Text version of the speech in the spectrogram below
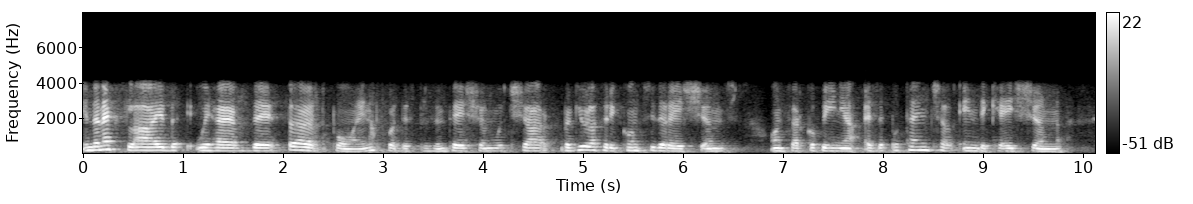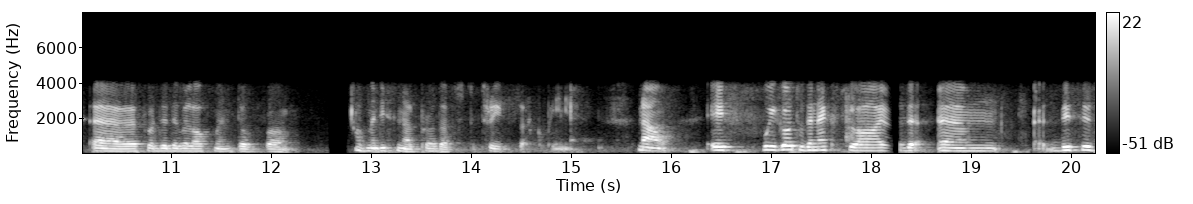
In the next slide, we have the third point for this presentation, which are regulatory considerations on sarcopenia as a potential indication uh, for the development of, um, of medicinal products to treat sarcopenia. Now, if we go to the next slide, um, this is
